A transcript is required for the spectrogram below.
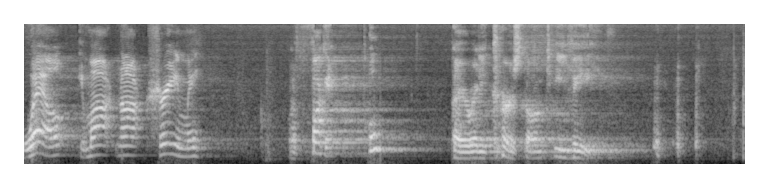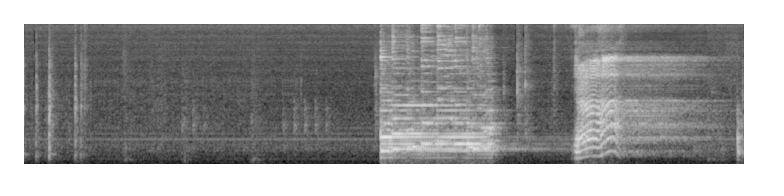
Well, you might not see me. But fuck it. Oop. I already cursed on TV. Uh-huh.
